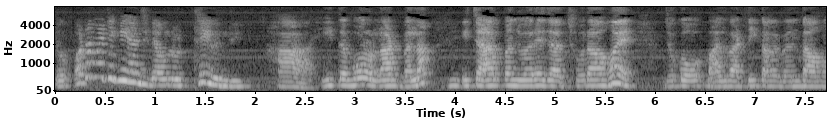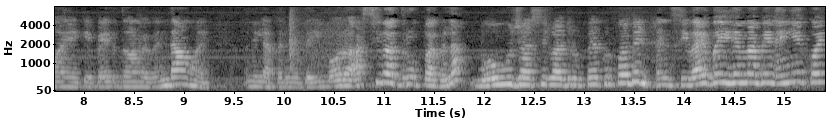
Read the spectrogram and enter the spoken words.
તો ઓટોમેટિક અહીંયા જ ડાઉનલોડ થઈ ઊંધી હા ઈ તો બોરો લાડ ભલા ઈ ચાર પાંચ વરે જ આ છોરા હોય જેકો બાલવાટિકા में वेंदा હોય કે પહેલું ધોરણ में वेंदा હોય અનિલા કરીને તો ઈ બોર આશીર્વાદ રૂપ आहे ભલા બહુ જ આશીર્વાદ રૂપે કૃપાબેન અને સિવાય ભાઈ હેમાં બેન અહીંયા કોઈ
